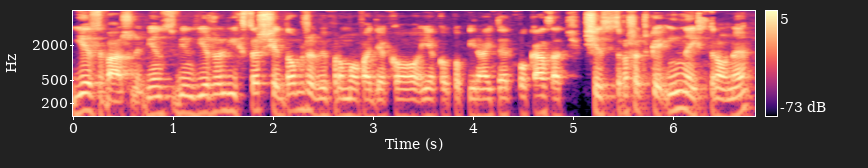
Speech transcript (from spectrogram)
jest ważny, więc, więc jeżeli chcesz się dobrze wypromować jako, jako copywriter, pokazać się z troszeczkę innej strony,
